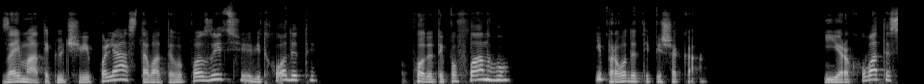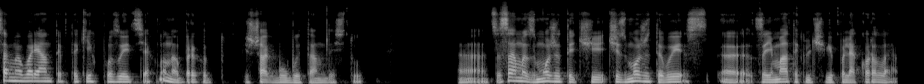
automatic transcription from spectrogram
займати ключові поля, ставати в опозицію, відходити, обходити по флангу і проводити пішака. І рахувати саме варіанти в таких позиціях. Ну, наприклад, пішак був би там десь тут. Е, Це саме зможете, чи, чи зможете ви е, займати ключові поля королем.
